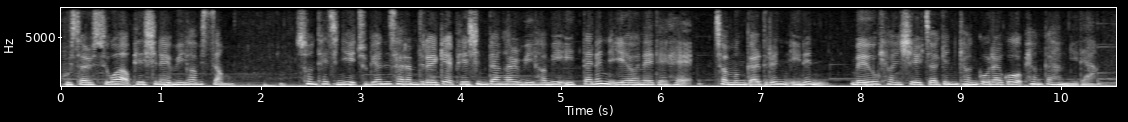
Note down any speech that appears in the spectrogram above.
구설수와 배신의 위험성 손태진이 주변 사람들에게 배신당할 위험이 있다는 예언에 대해 전문가들은 이는 매우 현실적인 경고라고 평가합니다.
